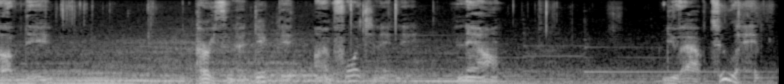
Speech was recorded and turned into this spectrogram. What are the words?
of the person addicted, unfortunately. Now, you have two addicts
